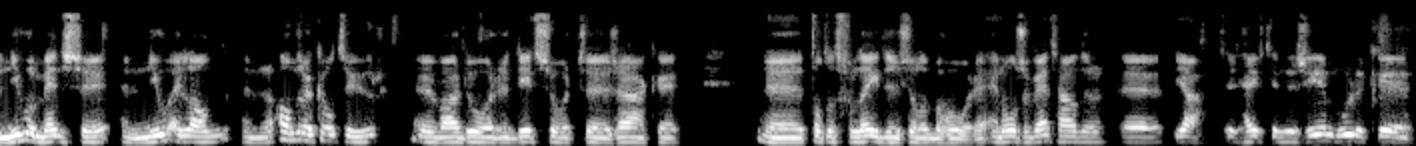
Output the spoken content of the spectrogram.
nieuwe mensen, een nieuw elan en een andere cultuur, waardoor dit soort zaken tot het verleden zullen behoren. En onze wethouder ja, heeft in een zeer moeilijke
